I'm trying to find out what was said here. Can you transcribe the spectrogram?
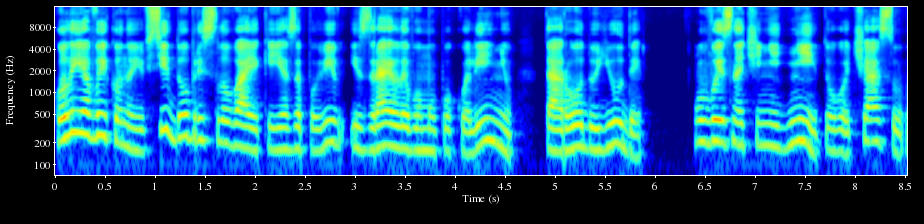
коли я виконую всі добрі слова, які я заповів Ізраїлевому поколінню та роду Юди. У визначені дні того часу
